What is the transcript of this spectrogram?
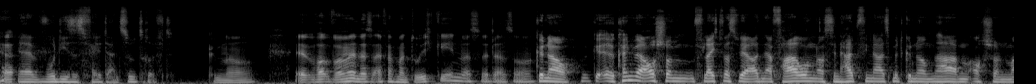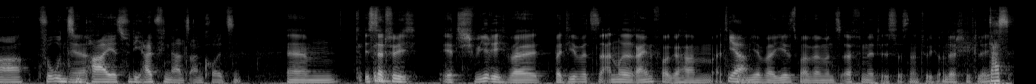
Ja. äh, wo dieses Feld dann zutrifft. Genau. Äh, wo- wollen wir das einfach mal durchgehen, was wir da so. Genau, G- äh, können wir auch schon vielleicht, was wir an Erfahrungen aus den Halbfinals mitgenommen haben, auch schon mal für uns Ja. ein paar jetzt für die Halbfinals ankreuzen. Ähm, ist natürlich jetzt schwierig, weil bei dir wird es eine andere Reihenfolge haben als Ja. bei mir, weil jedes Mal, wenn man es öffnet, ist das natürlich unterschiedlich. Das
